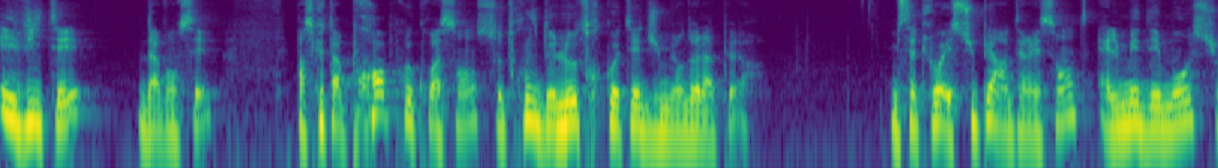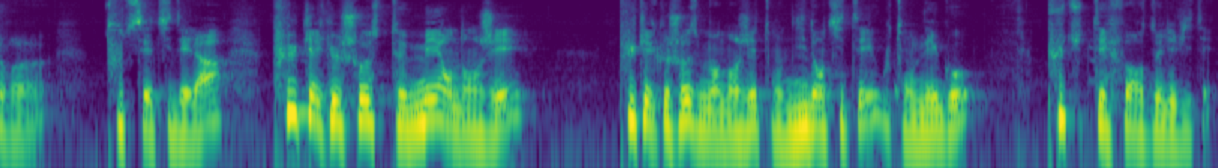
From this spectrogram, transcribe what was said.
éviter d'avancer parce que ta propre croissance se trouve de l'autre côté du mur de la peur. Mais cette loi est super intéressante, elle met des mots sur euh, toute cette idée-là. Plus quelque chose te met en danger, plus quelque chose met en danger ton identité ou ton ego, plus tu t'efforces de l'éviter.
